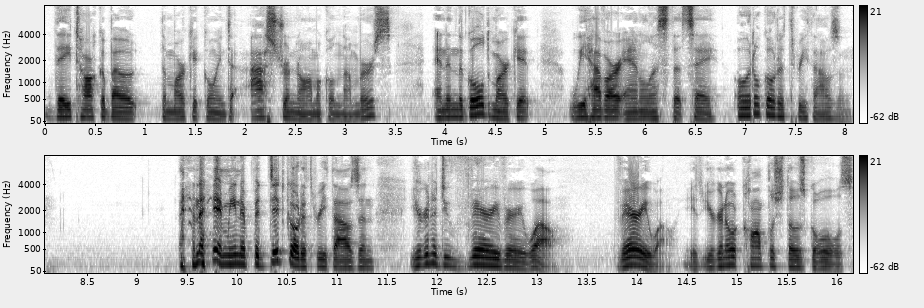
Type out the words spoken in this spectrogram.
they talk about the market going to astronomical numbers. And in the gold market, we have our analysts that say, oh, it'll go to 3,000. And I mean, if it did go to 3,000, you're going to do very, very well. Very well. You're going to accomplish those goals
